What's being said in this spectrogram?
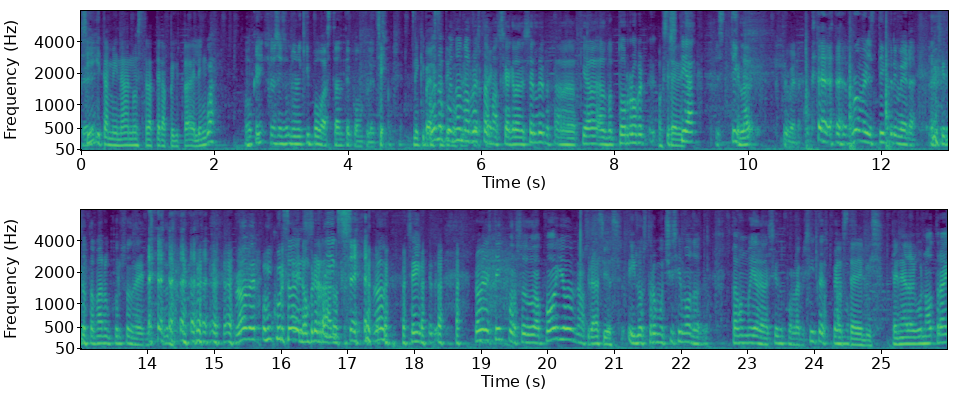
¿sí? y también a nuestra terapeuta de lenguaje. Ok, eso es un equipo bastante completo. Sí, bueno, pues no nos resta más que agradecerle aquí al doctor Robert Stiak, Rivera. Robert Stick Rivera. Necesito tomar un curso de Robert. Un curso de nombres raros. Robert, sí. Robert Stick por su apoyo. Nos Gracias. Ilustró muchísimo. Estamos muy agradecidos por la visita. Espero usted, Luis. tener alguna otra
